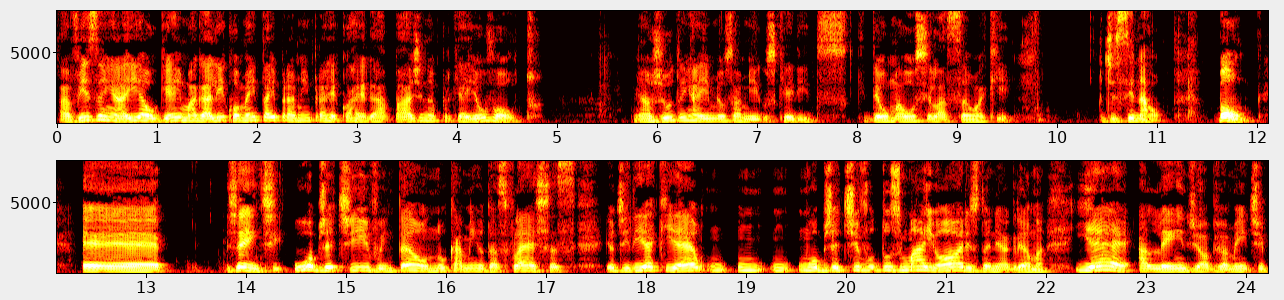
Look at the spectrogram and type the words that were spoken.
Avisem aí alguém, Magali, comenta aí para mim para recarregar a página, porque aí eu volto. Me ajudem aí, meus amigos queridos, que deu uma oscilação aqui de sinal. Bom, é, gente, o objetivo, então, no caminho das flechas, eu diria que é um, um, um objetivo dos maiores do Enneagrama. E é, além de, obviamente,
